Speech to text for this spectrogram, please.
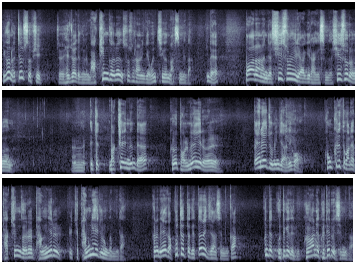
이건 어쩔 수 없이 저 해줘야 되거든요. 막힌 거는 수술하는 게 원칙은 맞습니다. 근데 또 하나는 이제 시술 이야기를 하겠습니다. 시술은 어, 이렇게 막혀 있는데 그 돌멩이를 빼내주는 게 아니고 콘크리트 관에 박힌 거를 박리를 이렇게 박리해 주는 겁니다. 그럼 얘가 붙었던 게 떨어지지 않습니까? 근데 어떻게 되죠? 그 안에 그대로 있습니다.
